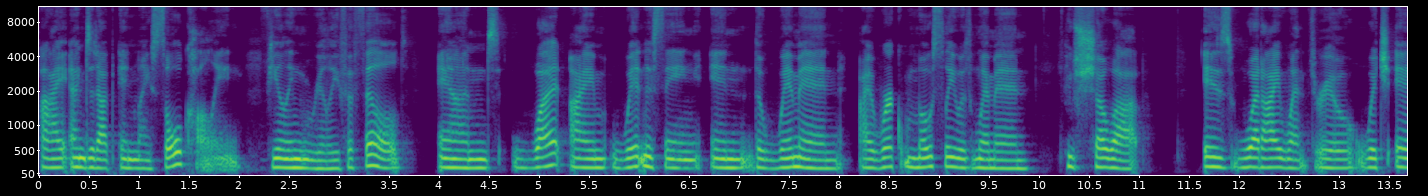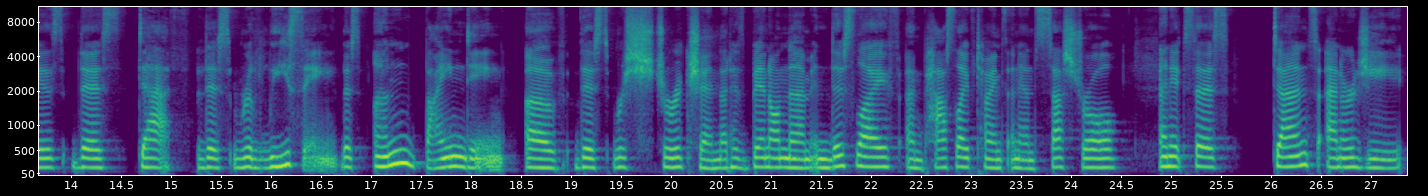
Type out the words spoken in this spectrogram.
I ended up in my soul calling, feeling really fulfilled. And what I'm witnessing in the women, I work mostly with women who show up, is what I went through, which is this death, this releasing, this unbinding of this restriction that has been on them in this life and past lifetimes and ancestral. And it's this dense energy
